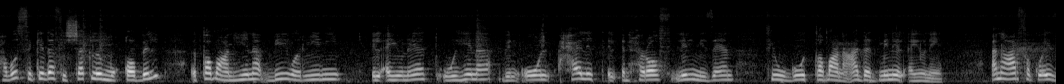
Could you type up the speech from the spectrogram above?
هبص كده في الشكل المقابل طبعا هنا بيوريني الأيونات وهنا بنقول حالة الانحراف للميزان في وجود طبعا عدد من الأيونات. أنا عارفة كويس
